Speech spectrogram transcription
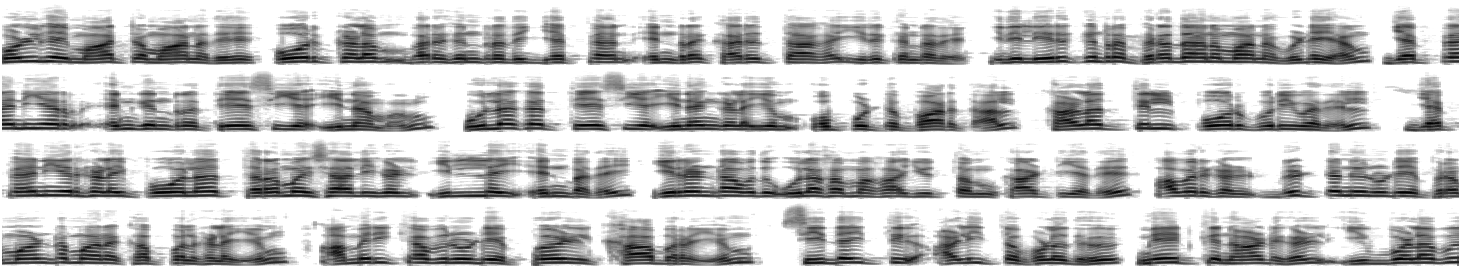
கொள்கை மாற்றமானது போர்க்களம் வருகின்றது ஜப்பான் என்ற கருத்தாக இருக்கின்றது. இதில் இருக்கின்ற பிரதானமான விடயம் ஜப்பானியர் என்கின்ற தேசிய இனமும் உலக தேசிய இனங்களையும் ஒப்பிட்டு பார்த்தால் களத்தில் போர் புரிவதில் ஜப்பானியர்களைப் போல திறமைசாலிகள் இல்லை என்பதை இரண்டாவது உலக மகா யுத்தம் காட்டியது. அவர்கள் பிரிட்டனினுடைய பிரமாண்டமான கப்பல்களையும் அமெரிக்காவினுடைய பேர்ல் காபரையும் சிதைத்து அழித்த பொழுது மேற்கு நாடுகள் இவ்வளவு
